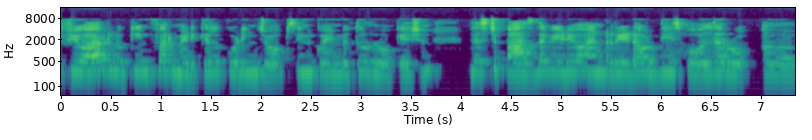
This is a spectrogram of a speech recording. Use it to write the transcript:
if you are looking for medical coding jobs in coimbatore location just pass the video and read out these all the uh,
